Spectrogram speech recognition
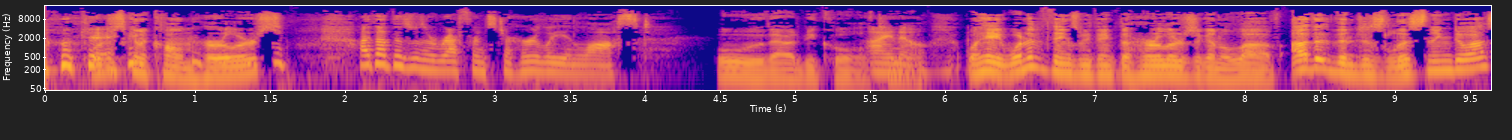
Okay. We're just going to call them hurlers. I thought this was a reference to Hurley and Lost. Ooh, that would be cool. I know. Well, hey, one of the things we think the hurlers are going to love, other than just listening to us,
